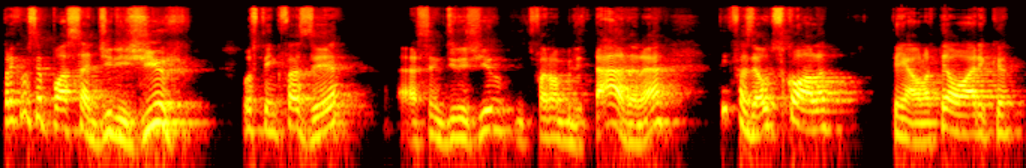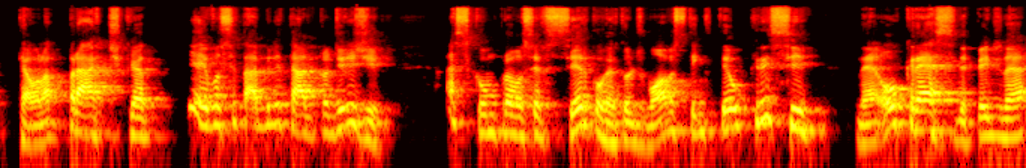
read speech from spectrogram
para que você possa dirigir, você tem que fazer, assim, dirigir de forma habilitada, né? Tem que fazer autoescola, tem aula teórica, tem aula prática, e aí você está habilitado para dirigir. Assim como para você ser corretor de imóveis, tem que ter o Cresci, né? Ou Cresce, depende, né?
